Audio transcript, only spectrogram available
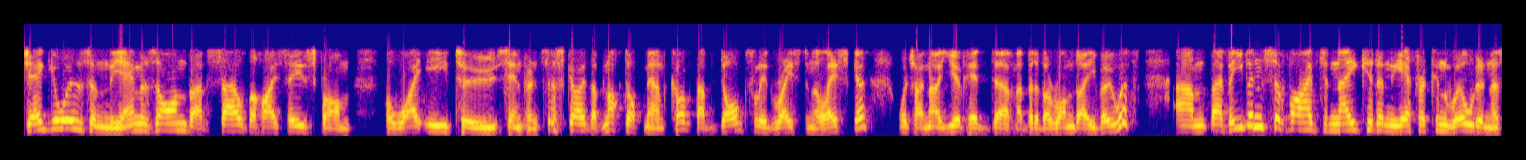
jaguars in the Amazon. They've sailed the high seas from Hawaii to San Francisco. They've knocked off Mount Cook. They've dog sled raced in Alaska, which I know you've had um, a bit of a rendezvous with. Um, they've even survived naked in the African wilderness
